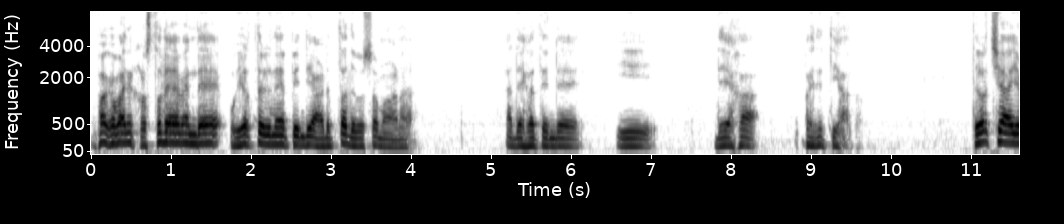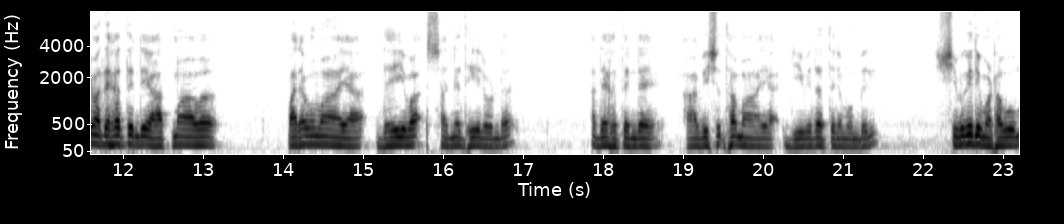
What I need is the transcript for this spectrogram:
ഭഗവാൻ ക്രിസ്തുദേവന്റെ ഉയർത്തെഴുന്നേപ്പിന്റെ അടുത്ത ദിവസമാണ് അദ്ദേഹത്തിന്റെ ഈ ദേഹ പരിത്യാഗം തീർച്ചയായും അദ്ദേഹത്തിന്റെ ആത്മാവ് പരമമായ ദൈവ സന്നിധിയിലുണ്ട് അദ്ദേഹത്തിന്റെ വിശുദ്ധമായ ജീവിതത്തിന് മുമ്പിൽ ശിവഗിരി മഠവും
